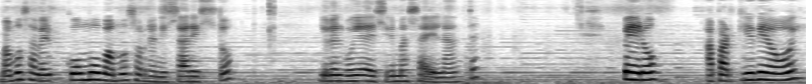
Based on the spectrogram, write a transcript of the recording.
Vamos a ver cómo vamos a organizar esto. Yo les voy a decir más adelante. Pero a partir de hoy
